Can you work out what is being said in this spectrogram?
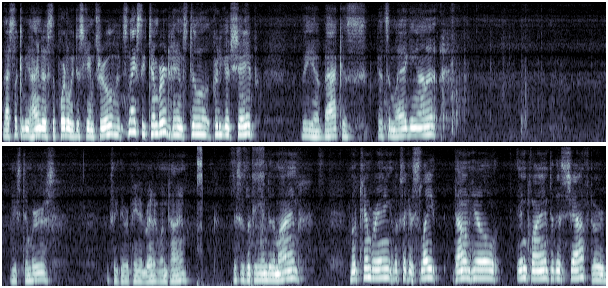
That's looking behind us, the portal we just came through. It's nicely timbered and still pretty good shape. The uh, back has got some lagging on it. Nice timbers. Looks like they were painted red at one time. This is looking into the mine. No timbering. It looks like a slight downhill incline to this shaft or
